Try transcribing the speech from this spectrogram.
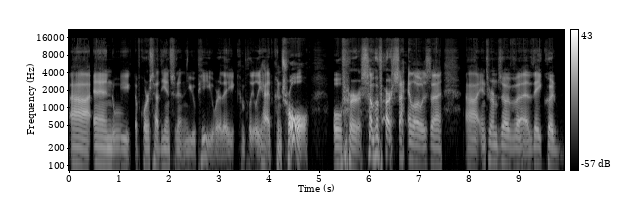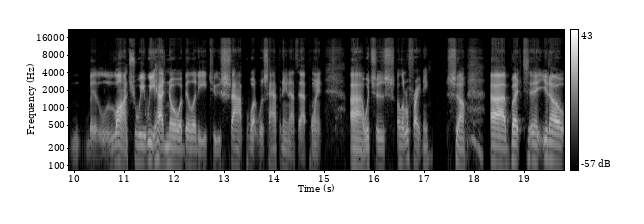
uh, and we of course had the incident in the UP where they completely had control over some of our silos. Uh, uh, in terms of uh, they could launch. We we had no ability to stop what was happening at that point, uh, which is a little frightening. So, uh, but uh, you know,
